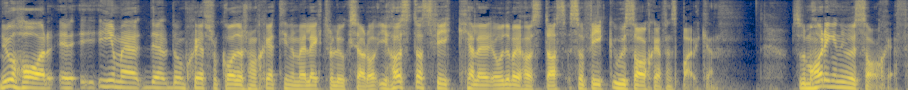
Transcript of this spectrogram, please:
Nu har, eh, i och med de, de chefsrockader som har skett inom Electrolux här då, i höstas fick, eller och det var i höstas, så fick USA-chefen sparken. Så de har ingen USA-chef.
